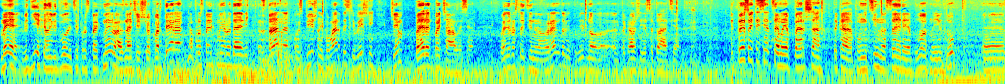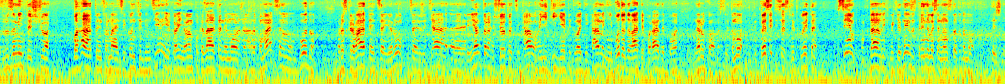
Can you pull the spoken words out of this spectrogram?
Ми від'їхали від вулиці Проспект Миру, а значить, що квартира на проспект Миру 9 здана успішно і по вартості вищій, чим передбачалося. Виросли ціни на оренду, відповідно, е, така вже є ситуація. Підписуйтеся, це моя перша така повноцінна серія блог на YouTube. Е, зрозумійте, що багато інформації конфіденційної, якої я вам показати не можу, але по максимуму буду розкривати цей рух, це життя е, ріелтора, що тут цікавого, які є підводні камені, і буду давати поради по нерухомості. Тому підписуйтеся, слідкуйте. Всім вдалих вихідних. Зустрінемося на наступному тижні.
